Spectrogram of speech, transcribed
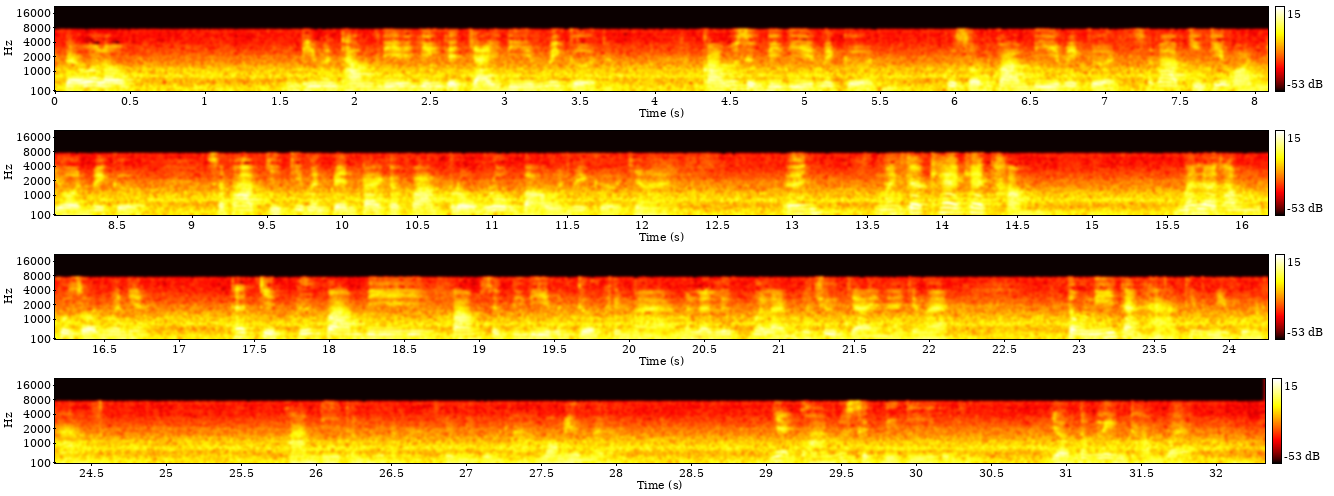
แปลว่าเราบางทีมันทำดีจริงแต่ใจดีไม่เกิด ความรู้สึกดีๆ ไม่เกิดกุศลความดีไม่เกิด สภาพจิตที่อ่อนโยนไม่เกิด สภาพจิตที่มันเป็นไปกับความโปร่งโล่งเบามันไม่เกิดใช่ไหมเออมันก็แค่แค่ทำเมื่อเราทำกุศลวันเนี้ยถ้าจิตหรือความดีความรู้สึกดีๆ มันเกิดขึ้นมา มันระลึกเมื่อไหร่มันก็ชื่นใจนะใช่ไหมตรงนี้ต่างหากที่มันมีคุณค่า ความดีตรงนี้ต่างหากที่มีคุณค่ามองเห็นไหมล่ะเนี่ยความรู้สึกดีๆตรงนี้ยอมต้องเร่งทำไว้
